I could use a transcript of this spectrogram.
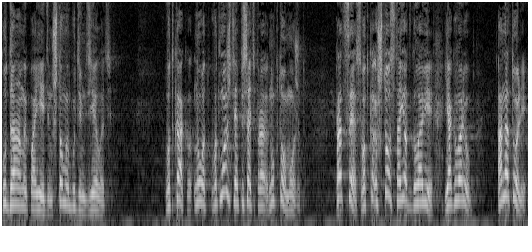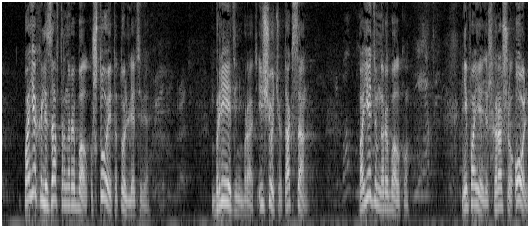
Куда мы поедем? Что мы будем делать? Вот как? Ну вот, вот можете описать, про, ну кто может? Процесс. Вот что встает в голове? Я говорю, Анатолий, поехали завтра на рыбалку. Что это, Толь, для тебя? Бредень брать. Еще что-то. Оксан, поедем на рыбалку? Нет. Не поедешь. Хорошо. Оль,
